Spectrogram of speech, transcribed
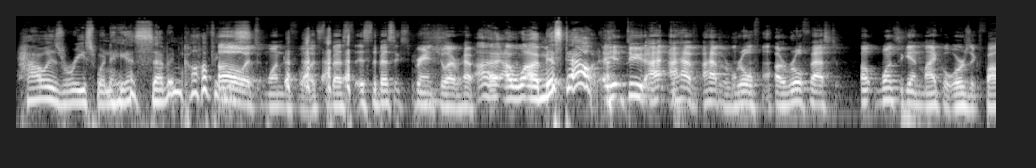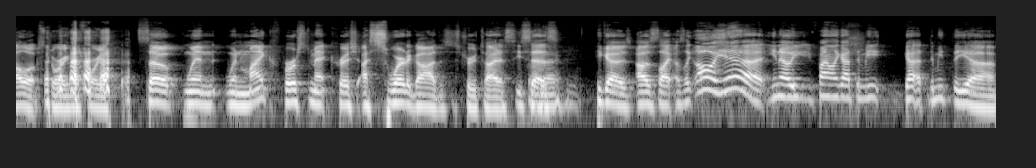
how is Reese when he has seven coffees? Oh, it's wonderful. It's the best. It's the best experience you'll ever have. I, I, I missed out. Dude, I, I have I have a real a real fast uh, once again Michael Orzik follow up story here for you. So when when Mike first met Chris, I swear to God this is true, Titus. He says Okay. he goes, I was like I was like, oh yeah, you know, you finally got to meet got to meet the uh,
